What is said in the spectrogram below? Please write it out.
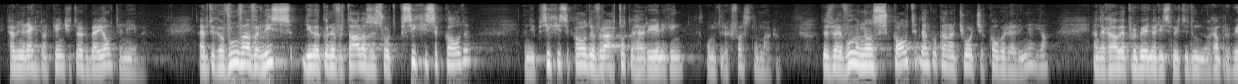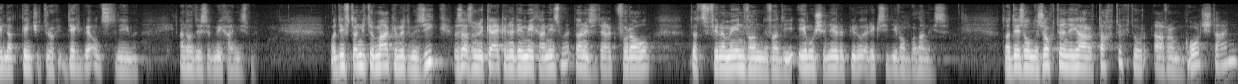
hebben we eigenlijk dat kindje terug bij jou te nemen. Je hebt een gevoel van verlies die we kunnen vertalen als een soort psychische koude. En die psychische koude vraagt tot de hereniging om het terug vast te maken. Dus wij voelen ons koud. Denk ook aan het woordje koude rillingen. Ja. En dan gaan wij proberen er iets mee te doen. We gaan proberen dat kindje terug dicht bij ons te nemen. En dat is het mechanisme. Wat heeft dat nu te maken met muziek? Dus als we nu kijken naar die mechanismen, dan is het eigenlijk vooral dat fenomeen van, van die emotionele piloerectie die van belang is. Dat is onderzocht in de jaren tachtig door Abraham Goldstein.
